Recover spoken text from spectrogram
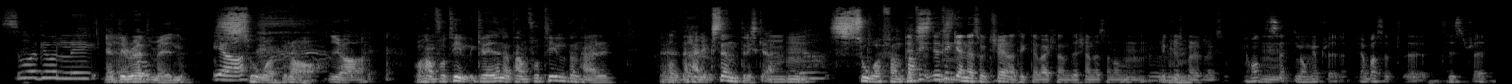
Så gullig. Eddie Redmayne, Ja. så bra. Ja. Och han får till, grejen är att han får till den här, eh, det här excentriska. Så Det, ty- fantastiskt. det tycker jag när jag såg trailern tyckte jag verkligen det kändes som de lyckades med det liksom. Jag har inte sett långa trailern. Jag har bara sett uh, teaser-trailern.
